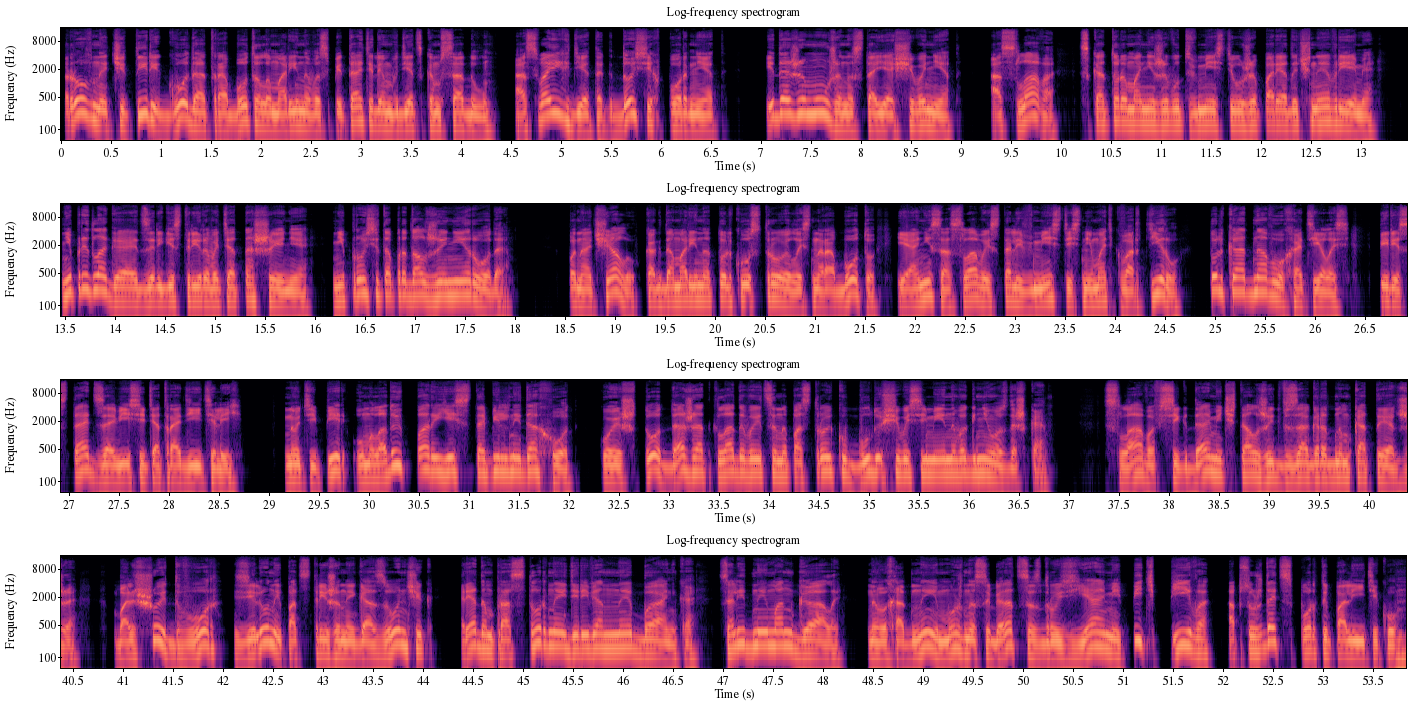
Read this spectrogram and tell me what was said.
Ровно четыре года отработала Марина воспитателем в детском саду, а своих деток до сих пор нет. И даже мужа настоящего нет. А Слава, с которым они живут вместе уже порядочное время, не предлагает зарегистрировать отношения, не просит о продолжении рода. Поначалу, когда Марина только устроилась на работу, и они со Славой стали вместе снимать квартиру, только одного хотелось — перестать зависеть от родителей. Но теперь у молодой пары есть стабильный доход, кое-что даже откладывается на постройку будущего семейного гнездышка. Слава всегда мечтал жить в загородном коттедже. Большой двор, зеленый подстриженный газончик, рядом просторная деревянная банька, солидные мангалы. На выходные можно собираться с друзьями, пить пиво, обсуждать спорт и политику.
